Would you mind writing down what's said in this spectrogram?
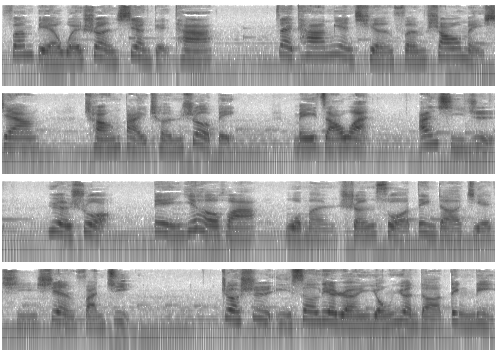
分别为圣献给他，在他面前焚烧美香，常摆陈设饼，每早晚、安息日、月朔，并耶和华我们神所定的节期献燔祭。这是以色列人永远的定例。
